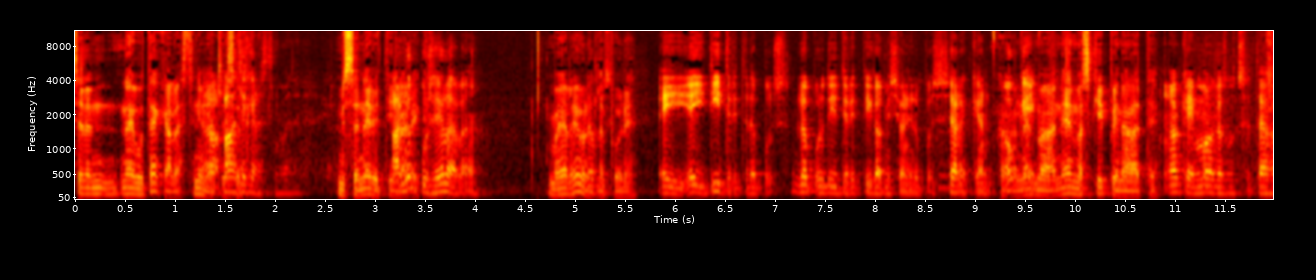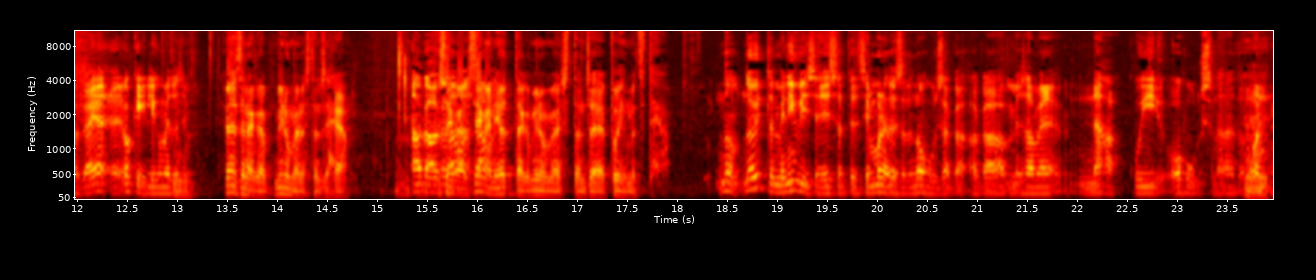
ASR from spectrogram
seal on nagu tegelaste nimed lihtsalt, tegelaste nimed. mis on eriti imelik. lõpus ei ole või? Ma ei ole jõudnud lõpuni. ei, ei tiitrite lõpus, lõputiitrite iga missiooni lõpus, seal äkki on, okei Need, ma, need ma skip in alati. okei, mul ka suhteliselt jah, aga okei okay,, liigume edasi. ühesõnaga, minu meelest on see hea. aga, aga sega, segane jutt, aga minu meelest on see põhimõtteliselt hea. no, no ütleme niiviisi lihtsalt, et siin mõned asjad on ohus, aga, aga me saame näha, kui ohus nad on.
